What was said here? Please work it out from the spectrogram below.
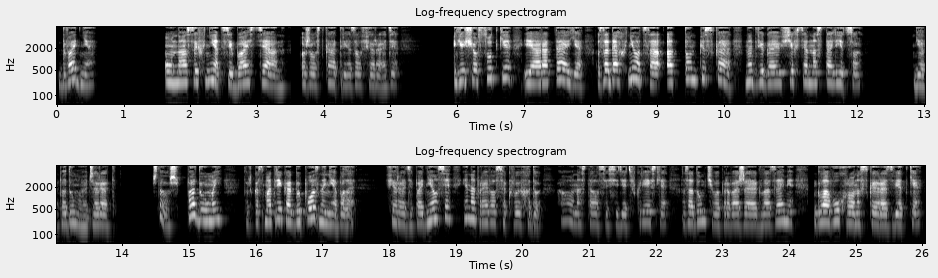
два дня». «У нас их нет, Себастьян», — жестко отрезал Ферради. «Еще сутки, и Аратая задохнется от тон песка, надвигающихся на столицу». «Я подумаю, Джаред». «Что ж, подумай, только смотри, как бы поздно не было». Ферради поднялся и направился к выходу, а он остался сидеть в кресле, задумчиво провожая глазами главу хроновской разведки.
